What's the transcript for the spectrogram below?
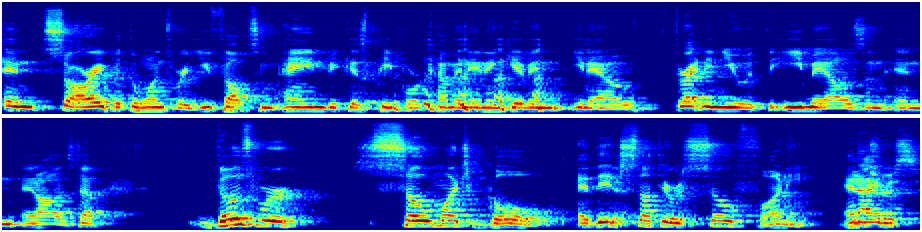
and sorry, but the ones where you felt some pain because people were coming in and giving, you know, threatening you with the emails and, and, and all that stuff. Those were so much gold. And they just thought they were so funny. And I, Beatrice.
